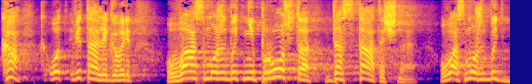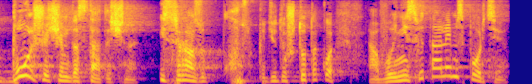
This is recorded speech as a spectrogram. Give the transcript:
как? Вот Виталий говорит, у вас может быть не просто достаточно, у вас может быть больше, чем достаточно. И сразу, Господи, да что такое? А вы не с Виталием спорьте.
